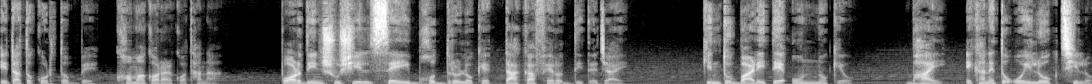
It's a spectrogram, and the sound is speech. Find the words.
এটা তো কর্তব্যে, ক্ষমা করার কথা না। পরদিন সুশীল সেই ভদ্রলোকের টাকা ফেরত দিতে যায়। কিন্তু বাড়িতে অন্য কেউ। ভাই, এখানে তো ওই লোক ছিল।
